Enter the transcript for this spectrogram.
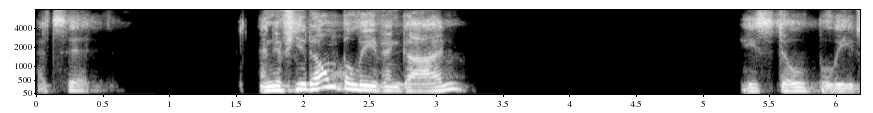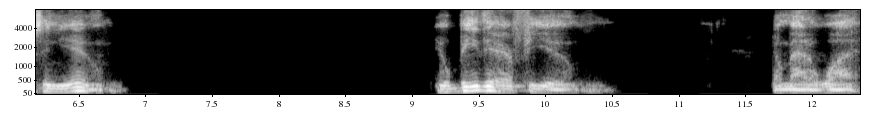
That's it. And if you don't believe in God, he still believes in you. He'll be there for you no matter what.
